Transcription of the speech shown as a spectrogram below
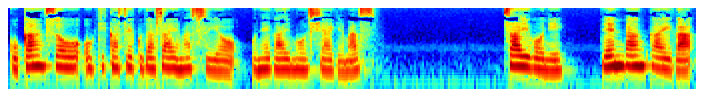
ご感想をお聞かせくださいますようお願い申し上げます。最後に展覧会が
